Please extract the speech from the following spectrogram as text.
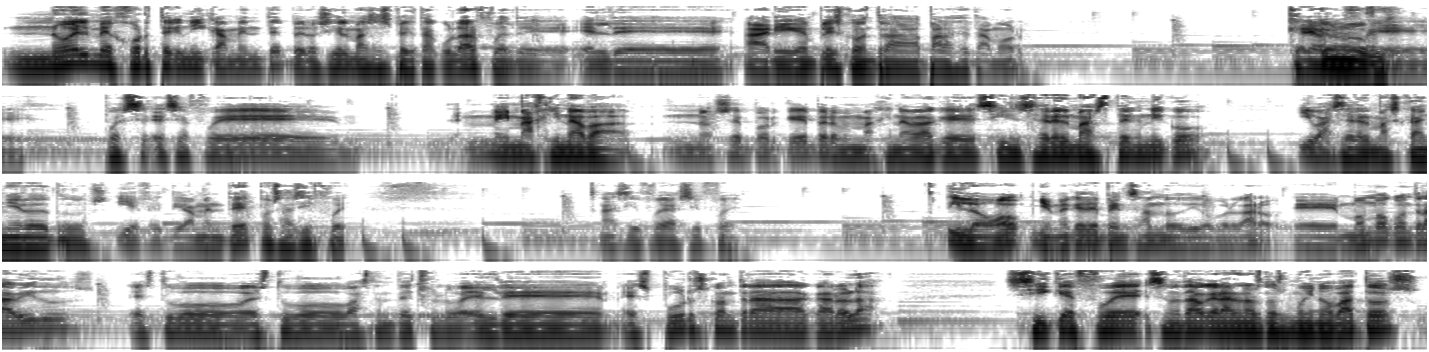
no el mejor técnicamente, pero sí el más espectacular fue el de, el de Ari Gameplays contra Paracetamor. Creo que fue, pues ese fue, me imaginaba, no sé por qué, pero me imaginaba que sin ser el más técnico iba a ser el más cañero de todos. Y efectivamente, pues así fue. Así fue, así fue. Y luego yo me quedé pensando, digo, pero claro, eh, Momo contra Vidus estuvo, estuvo bastante chulo. El de Spurs contra Carola sí que fue, se notaba que eran los dos muy novatos,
